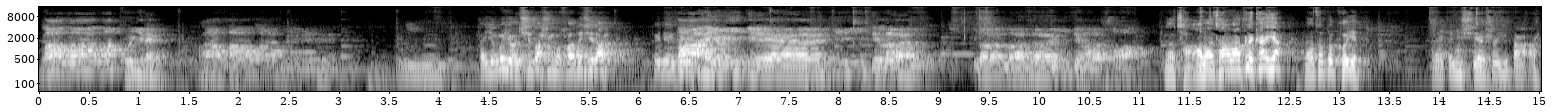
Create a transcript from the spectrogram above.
那那那可以嘞，那那那你，嗯，还有没有其他什么好东西了？给点。那还有一点一一点那那那那一点那茶。那茶老茶拿过来看一下，那茶都可以。哎，东西还是一般啊。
